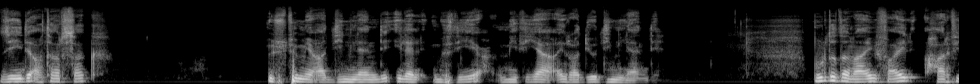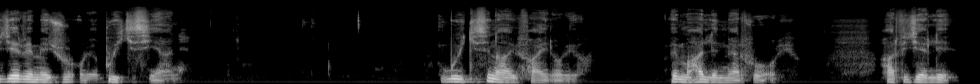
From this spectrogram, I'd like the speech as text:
Zeyd'i atarsak üstümi'a dinlendi ilel müzi'i müzi'i radyo dinlendi. Burada da naibi fail harfi cer ve mecrur oluyor. Bu ikisi yani. Bu ikisi naibi fail oluyor. Ve mahallen merfu oluyor. Harfi cerli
